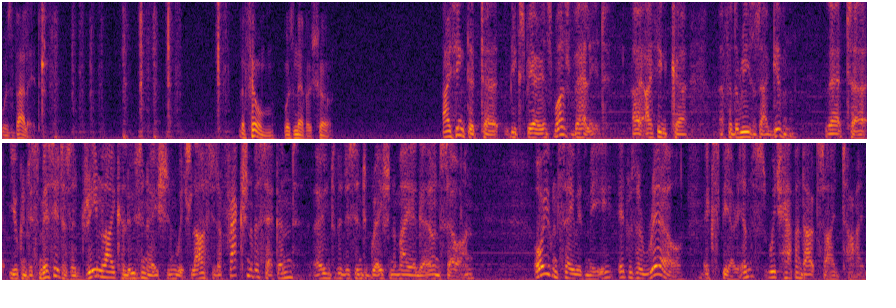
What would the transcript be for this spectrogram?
was valid. The film was never shown. I think that uh, the experience was valid. I, I think, uh, for the reasons I've given, that uh, you can dismiss it as a dreamlike hallucination which lasted a fraction of a second, owing to the disintegration of my ego and so on. Or you can say with me, it was a real experience which happened outside time.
